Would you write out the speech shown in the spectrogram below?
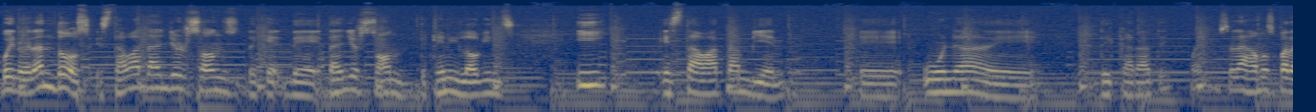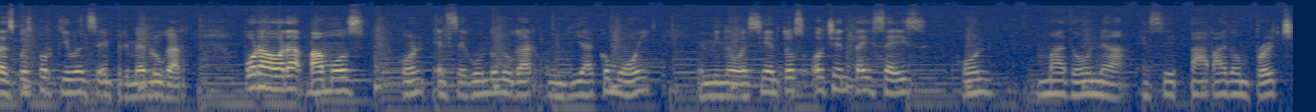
Bueno, eran dos. Estaba Danger Sons de, Danger Zone de Kenny Loggins. Y estaba también eh, una de, de karate. Bueno, se la dejamos para después porque iba en primer lugar. Por ahora vamos con el segundo lugar, un día como hoy, en 1986, con Madonna, ese Papa Don't Preach.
